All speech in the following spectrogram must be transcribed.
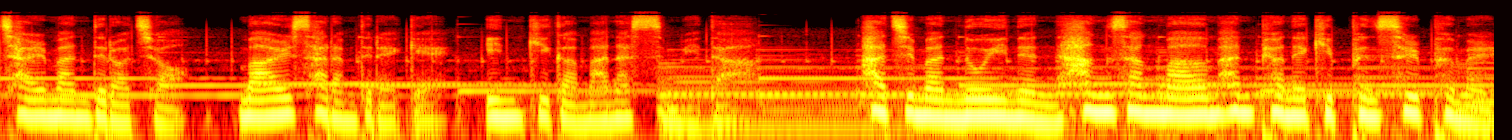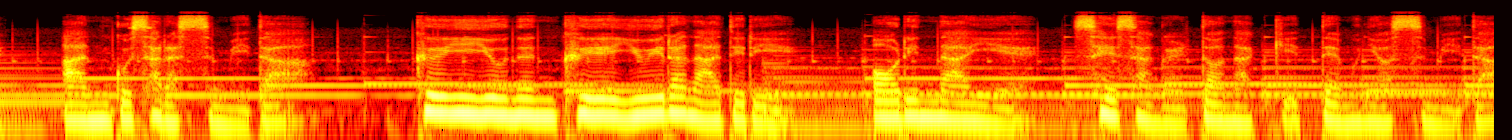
잘 만들어져 마을 사람들에게 인기가 많았습니다. 하지만 노인은 항상 마음 한편에 깊은 슬픔을 안고 살았습니다. 그 이유는 그의 유일한 아들이 어린 나이에 세상을 떠났기 때문이었습니다.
